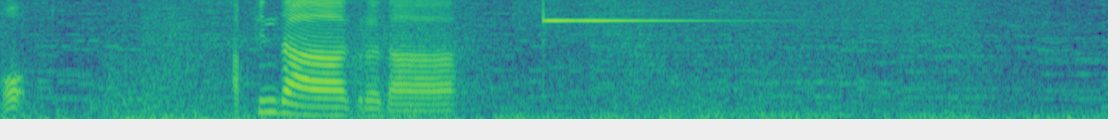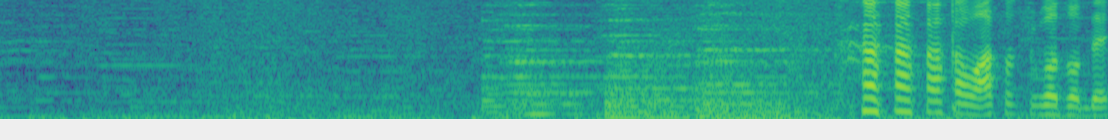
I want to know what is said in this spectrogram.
어? 잡힌다 그러다. 와서 죽어졌네.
